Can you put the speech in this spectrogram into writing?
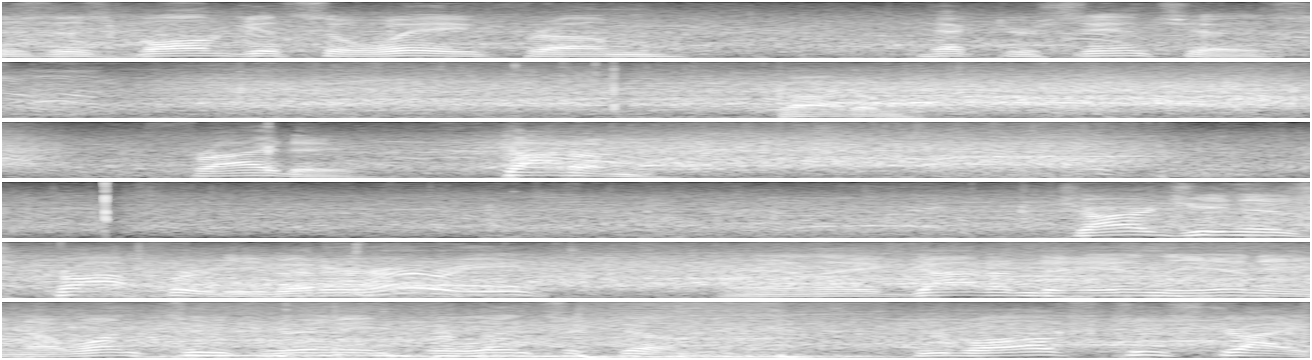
as this ball gets away from Hector Sanchez. Got him. Friday. Got him. Charging is Crawford. He better hurry. And they got him to end the inning. A one-two inning for Lincecum. Two balls, two strikes.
